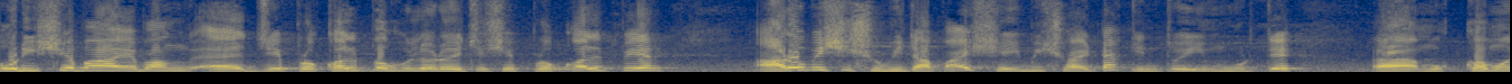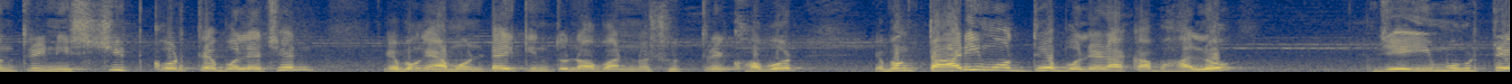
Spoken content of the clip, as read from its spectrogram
পরিষেবা এবং যে প্রকল্পগুলো রয়েছে সেই প্রকল্পের আরও বেশি সুবিধা পায়, সেই বিষয়টা কিন্তু এই মুহূর্তে মুখ্যমন্ত্রী নিশ্চিত করতে বলেছেন এবং এমনটাই কিন্তু নবান্ন সূত্রে খবর এবং তারই মধ্যে বলে রাখা ভালো যে এই মুহূর্তে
